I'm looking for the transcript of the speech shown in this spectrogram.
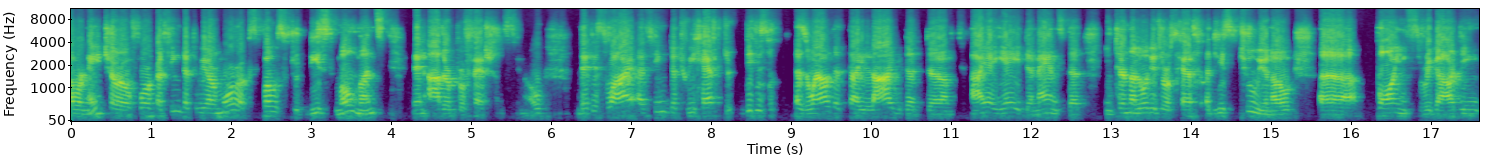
our nature of work, I think that we are more exposed to these moments than other professions, you know. That is why I think that we have to, this is as well that I like that the IIA demands that internal auditors have at least two, you know, uh, points regarding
